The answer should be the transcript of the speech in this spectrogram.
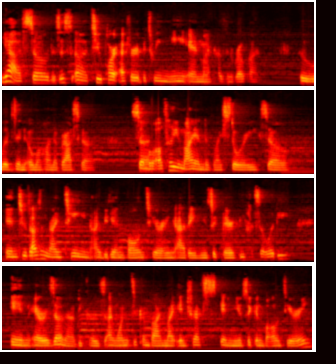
Yeah, so this is a two part effort between me and my cousin Rohan, who lives in Omaha, Nebraska. So, I'll tell you my end of my story. So, in 2019, I began volunteering at a music therapy facility in Arizona because I wanted to combine my interests in music and volunteering.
